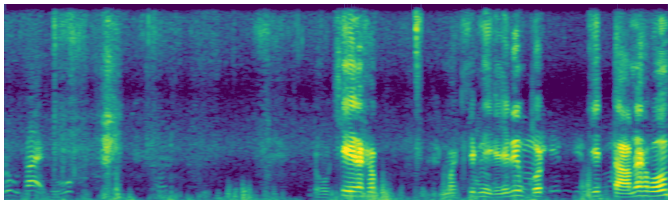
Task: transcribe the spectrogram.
ลุงไส้สู โอเคนะครับ มาคลิปนี้ก็อย่าลืมกดติดตามนะครับผม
